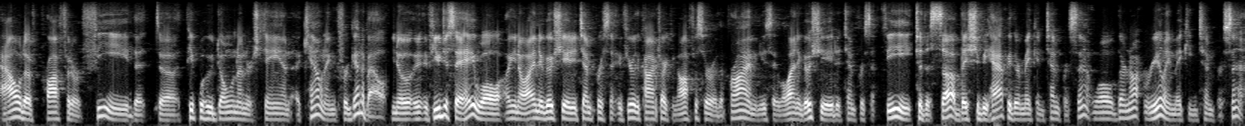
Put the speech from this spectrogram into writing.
out of profit or fee that uh, people who don't understand accounting forget about. You know, if you just say, hey, well, you know, I negotiated 10%, if you're the contracting officer or the prime and you say, well, I negotiated 10% fee to the sub, they should be happy they're making 10%. Well, they're not really making 10%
